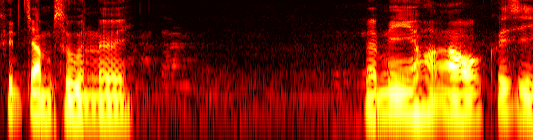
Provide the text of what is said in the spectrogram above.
ขึ้นจำศูนเลย แบบนี้ฮอเอาคือสิ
